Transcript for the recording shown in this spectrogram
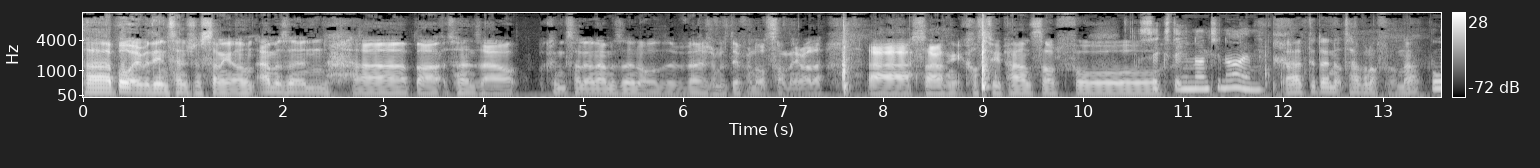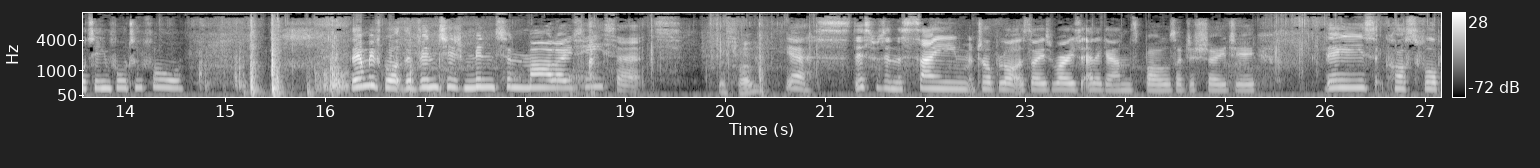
Uh, bought it with the intention of selling it on Amazon, uh, but it turns out couldn't sell it on Amazon, or the version was different, or something or other. Uh, so I think it cost two pounds, sold for. 16.99. Uh, did they not have an offer on that? 14.44. Then we've got the vintage Minton Marlowe tea sets. This one. Yes, this was in the same job lot as those Rose Elegance bowls I just showed you. These cost £4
